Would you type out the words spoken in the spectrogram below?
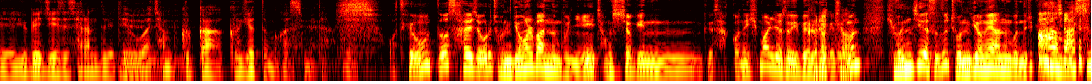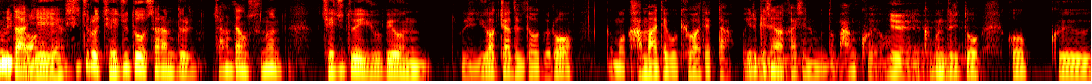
예, 유배지에서 사람들의 대우가 예. 참 극과 극이었던 것 같습니다. 예. 어떻게 보면 또 사회적으로 존경을 받는 분이 정치적인 그 사건에 휘말려서 유배를 그렇죠. 가게 되면 현지에서도 존경해야 하는 분들이 꽤 아, 맞습니다. 예, 예. 실제로 제주도 사람들 상당수는 제주도에 유배 온 유학자들 덕으로 그뭐 감화되고 교화됐다 뭐 이렇게 예. 생각하시는 분도 많고요. 예. 예, 그분들이 또 그 그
